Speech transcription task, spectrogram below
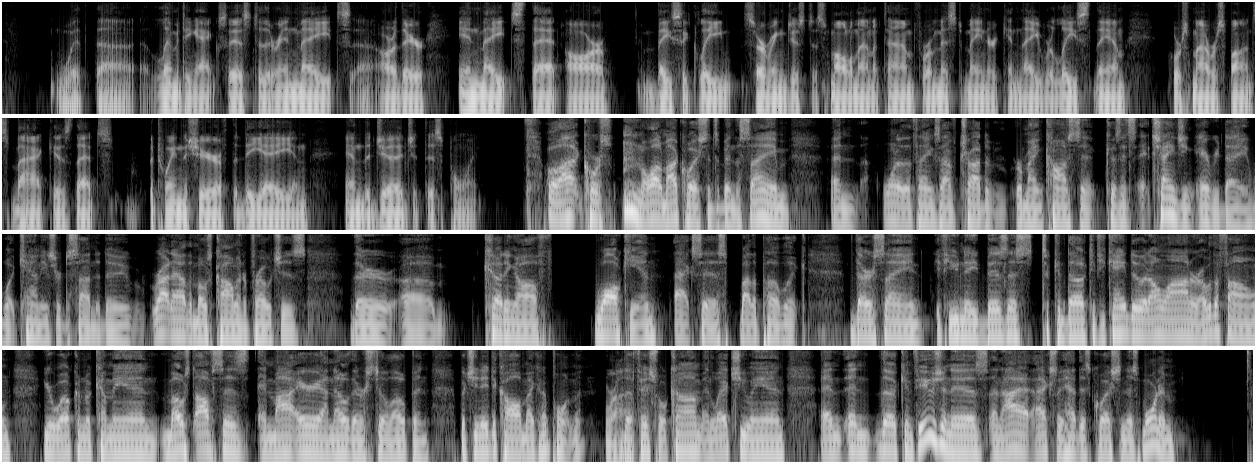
with uh, limiting access to their inmates? Uh, are there inmates that are basically serving just a small amount of time for a misdemeanor, can they release them? Course, my response back is that's between the sheriff, the DA, and and the judge at this point. Well, I, of course, a lot of my questions have been the same. And one of the things I've tried to remain constant because it's changing every day what counties are deciding to do. Right now, the most common approach is they're um, cutting off walk in access by the public. They're saying if you need business to conduct, if you can't do it online or over the phone, you're welcome to come in. Most offices in my area, I know they're still open, but you need to call, make an appointment. Right. The official will come and let you in. And, and the confusion is, and I actually had this question this morning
